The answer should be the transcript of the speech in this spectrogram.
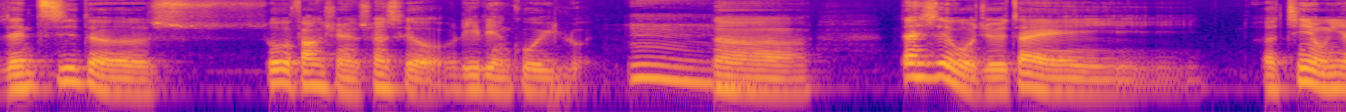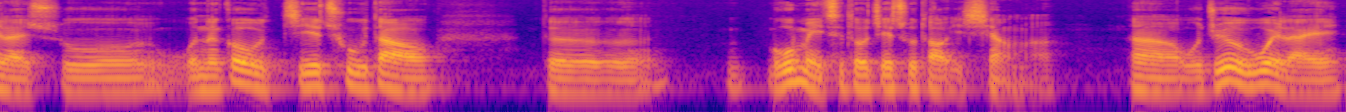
人资的所有方选算是有历练过一轮。嗯，那但是我觉得在呃金融业来说，我能够接触到的，我每次都接触到一项嘛，那我觉得未来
